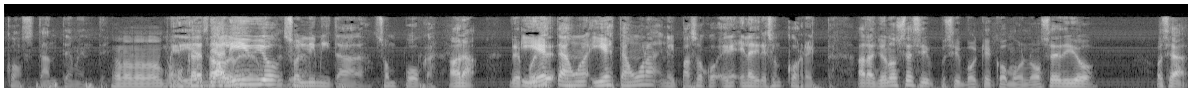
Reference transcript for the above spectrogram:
constantemente. No, no, no. no medidas de alivio son limitadas, son pocas. Ahora, y esta, es una, y esta es una en el paso en, la dirección correcta. Ahora, yo no sé si, si porque como no se dio, o sea,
